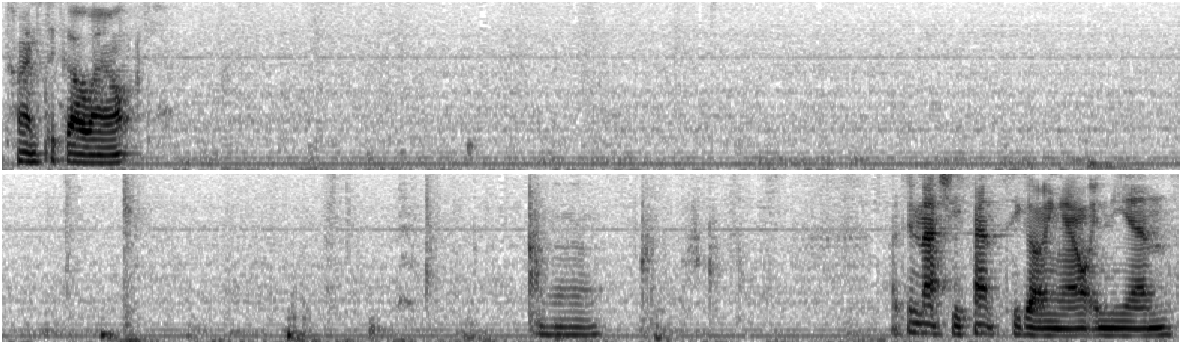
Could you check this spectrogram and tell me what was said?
Time to go out. Uh, I didn't actually fancy going out in the end.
